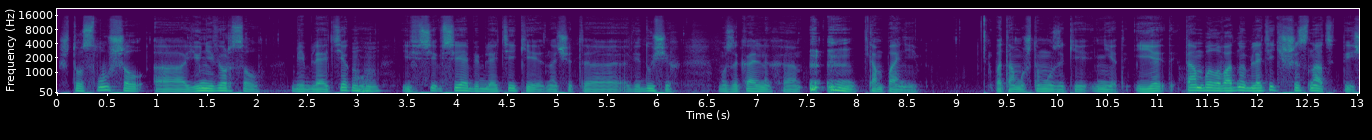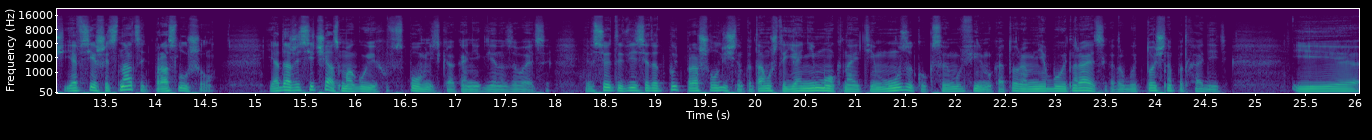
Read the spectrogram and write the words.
что слушал э, Universal библиотеку угу. и все, все библиотеки значит, э, ведущих музыкальных э, компаний. потому что музыки нет. И я, там было в одной библиотеке 16 тысяч. Я все 16 прослушал. Я даже сейчас могу их вспомнить, как они где называются. Я все это, весь этот путь прошел лично, потому что я не мог найти музыку к своему фильму, которая мне будет нравиться, которая будет точно подходить. И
